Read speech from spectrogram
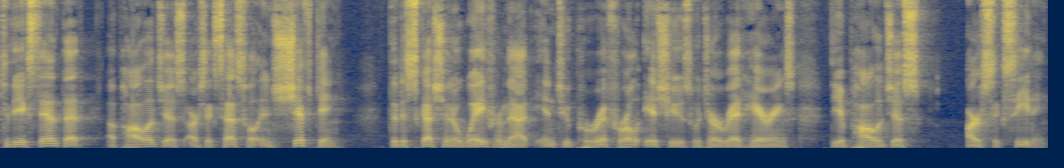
To the extent that apologists are successful in shifting the discussion away from that into peripheral issues, which are red herrings, the apologists are succeeding.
